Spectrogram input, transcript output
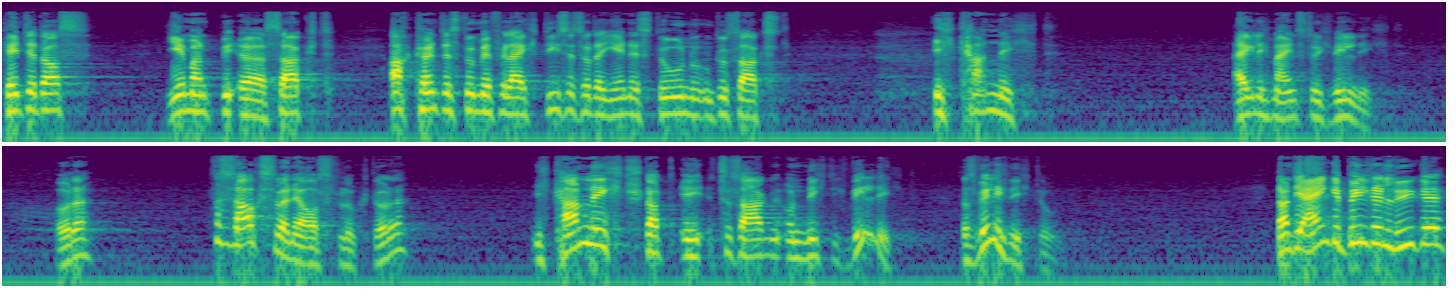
Kennt ihr das? Jemand äh, sagt, ach, könntest du mir vielleicht dieses oder jenes tun? Und du sagst, ich kann nicht. Eigentlich meinst du, ich will nicht. Oder? Das ist auch so eine Ausflucht, oder? Ich kann nicht, statt äh, zu sagen und nicht, ich will nicht. Das will ich nicht tun. Dann die eingebildete Lüge,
